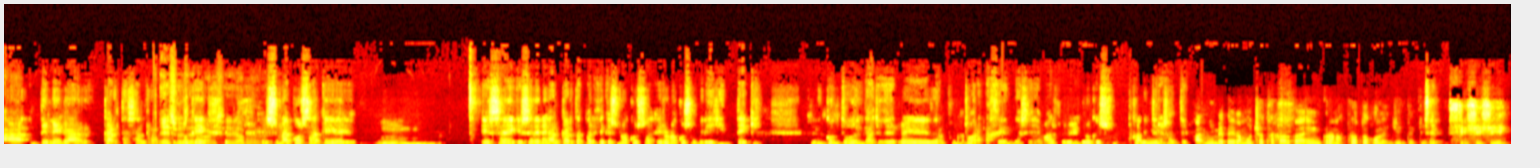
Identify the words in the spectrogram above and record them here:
a denegar cartas al. Eso Creo es, que es una cosa que mm, ese, ese denegar cartas parece que es una cosa, era una cosa muy de Jinteki, con todo el daño de red, al puntuar agendas y demás, pero yo creo que es un A cambio mí- interesante. A mí me pega mucho esta carta en Chronos Protocol, en Jinteki. Sí. Sí, sí, sí.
